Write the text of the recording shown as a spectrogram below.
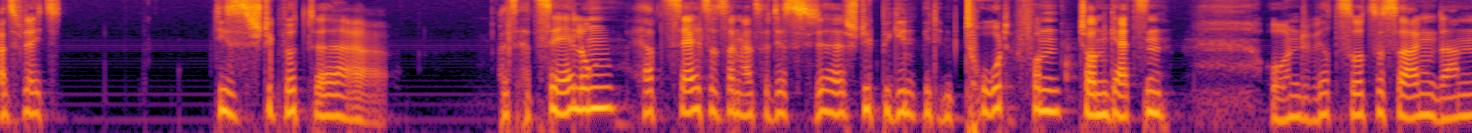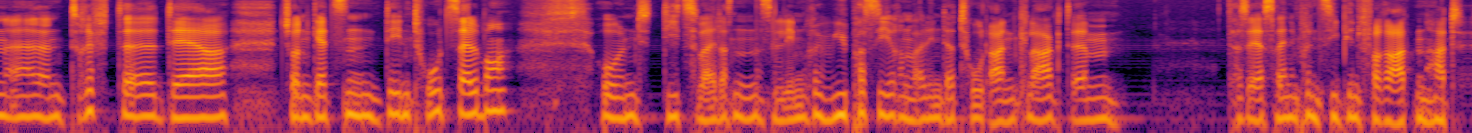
also vielleicht, dieses Stück wird äh, als Erzählung erzählt, sozusagen, also das äh, Stück beginnt mit dem Tod von John Gatson und wird sozusagen dann, äh, dann trifft äh, der John Gatson den Tod selber und die zwei lassen das Leben Revue passieren, weil ihn der Tod anklagt, ähm, dass er seine Prinzipien verraten hat.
